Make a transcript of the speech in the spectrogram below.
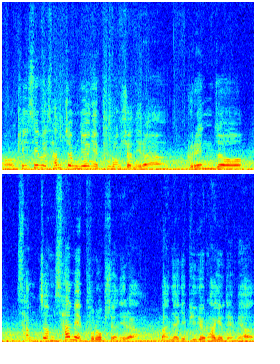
어, K7 3.0의 풀옵션이랑 그랜저 3.3의 풀옵션이랑 만약에 비교를 하게 되면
